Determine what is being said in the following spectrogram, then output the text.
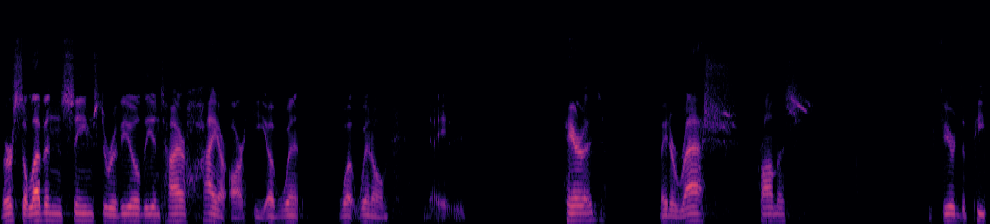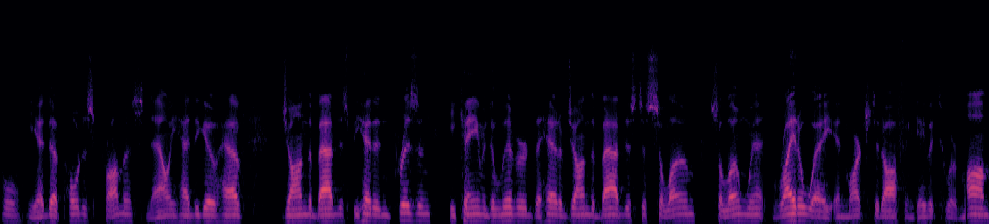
Verse 11 seems to reveal the entire hierarchy of what went on. Eh, Herod made a rash promise he feared the people. He had to uphold his promise. Now he had to go have John the Baptist beheaded in prison. He came and delivered the head of John the Baptist to Salome. Salome went right away and marched it off and gave it to her mom.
